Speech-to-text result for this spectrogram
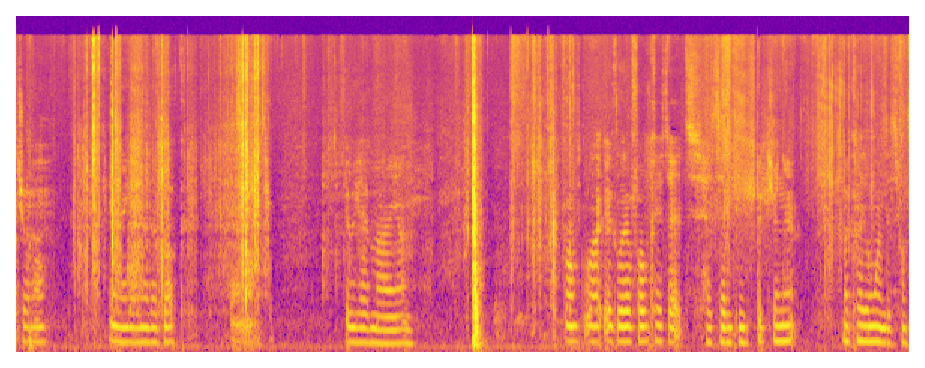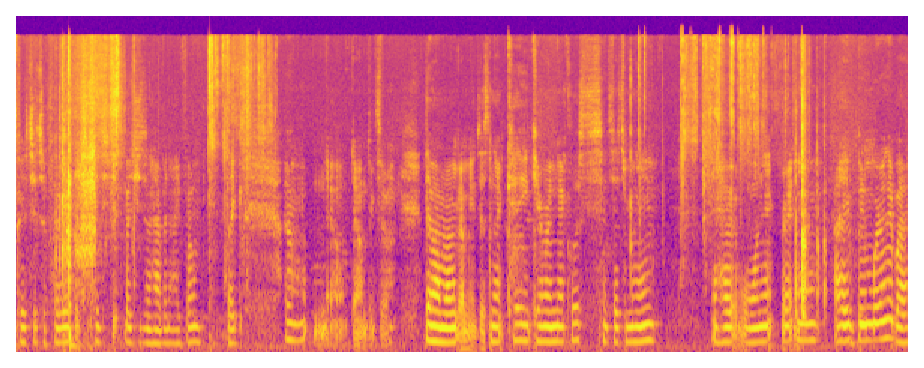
journal. And I got another book. And we have my um, phone, a glitter phone case that has 17 picture in it. My cousin wanted this phone case just to play with, but she, but she doesn't have an iPhone. Like, I don't, no, I don't think so. Then my mom got me this neck camera necklace, since that's my name. I haven't worn it right now. I've been wearing it, but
